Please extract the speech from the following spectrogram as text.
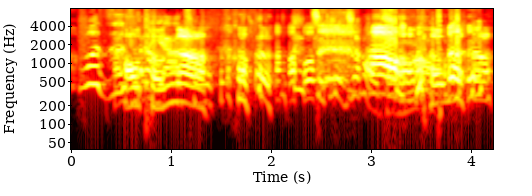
不知好疼啊，真的是好疼啊。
